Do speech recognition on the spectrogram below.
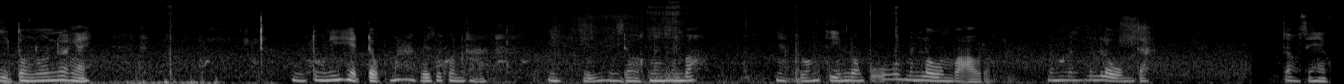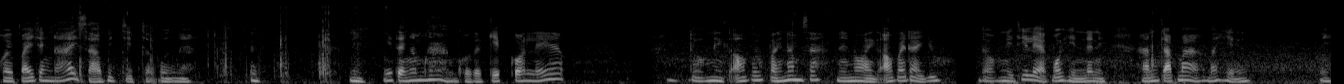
อีกตรงนู้นด้วยไง ตรงนี้เห็ดดกมากเลยทุกคนค่ะ นี่เห็นมีดอกหนึ่งเห็นบ่เนี่ยหลวงจีนหลวงปู่มันโลมบ่เอาดอก มันมันมันโลมจ้ะ เจ้าสิให้คอยไปจังได้สาวพิจิตรเจ้าเบิ่งนะเอ้ย นี่มีแต่งามๆข่อยก็เก็บก่อนแล้ว ดอกนี่ก็เอาไปไปน้ำซะหน่อยๆก็เอาไปได้อยู่ดอกนี่ที่แรกบ่เห็นนะนี่ หันกลับมามาเห็น นี่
